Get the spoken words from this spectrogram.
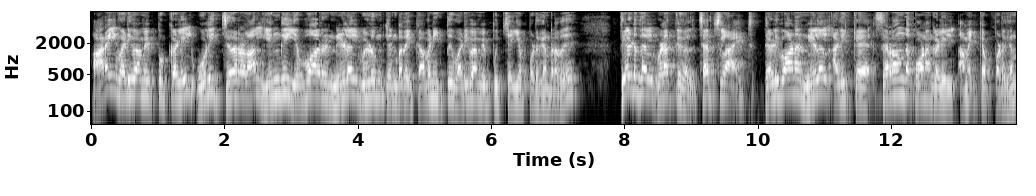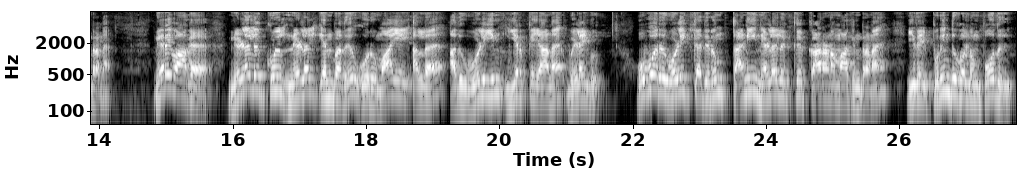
அறை வடிவமைப்புகளில் ஒளி சிதறலால் எங்கு எவ்வாறு நிழல் விழும் என்பதை கவனித்து வடிவமைப்பு செய்யப்படுகின்றது. தேடுதல் விளக்குகள் சர்ச் லைட் தெளிவான நிழல் அளிக்க சிறந்த கோணங்களில் அமைக்கப்படுகின்றன. நிறைவாக நிழலுக்குள் நிழல் என்பது ஒரு மாயை அல்ல அது ஒளியின் இயற்கையான விளைவு. ஒவ்வொரு ஒளிக்கதிரும் தனி நிழலுக்கு காரணமாகின்றன. இதை புரிந்து கொள்ளும் போது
